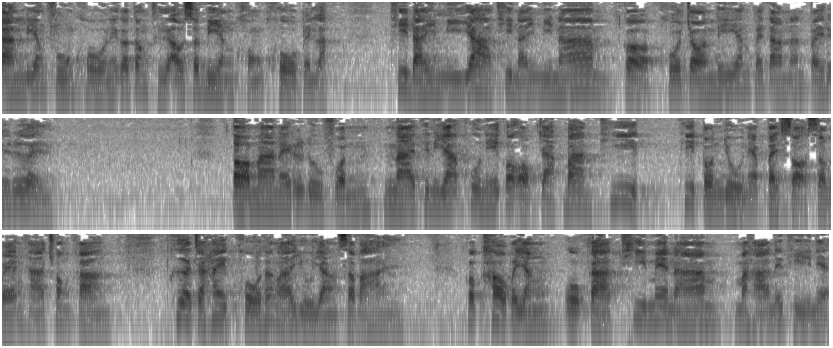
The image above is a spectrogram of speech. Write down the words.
การเลี้ยงฝูงโคนี่ก็ต้องถือเอาสเสบียงของโคเป็นหลัก ที่ใดมีหญ้าที่ไหนมีน้ำก็โคจรเลี้ยงไปตามนั้นไปเรื่อยๆ ต่อมาในฤดูฝนนายธนิยะผู้นี้ก็ออกจากบ้านที่ที่ตนอยู่เนี่ยไปเสาะแสวงหาช่องทาง เพื่อจะให้โคทั้งหลายอยู่อย่างสบาย ก็เข้าไปยังโอกาสที่แม่น้ำมหาเนทีเนี่ย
